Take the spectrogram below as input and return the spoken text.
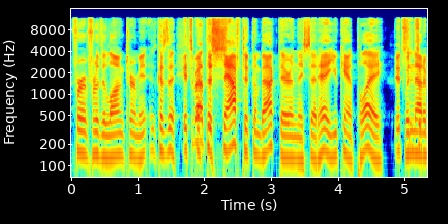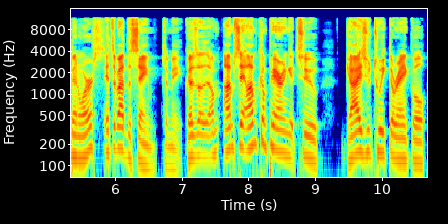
for for the long term? Because the It's about if the staff took him back there and they said, "Hey, you can't play." It's- wouldn't it's that a- have been worse? It's about the same to me because uh, I'm I'm saying I'm comparing it to guys who tweak their ankle,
